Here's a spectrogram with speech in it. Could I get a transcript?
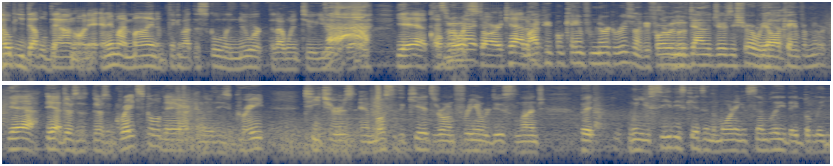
I hope you double down on it. And in my mind, I'm thinking about the school in Newark that I went to years Ah! ago. Yeah, called North my- Star Academy. My people came from Newark originally. Before we moved down to the Jersey Shore, we all came from Newark. Yeah, yeah. There's a there's a great school there, and there are these great teachers, and most of the kids are on free and reduced lunch. But when you see these kids in the morning assembly, they believe.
